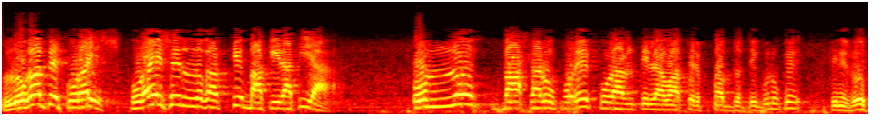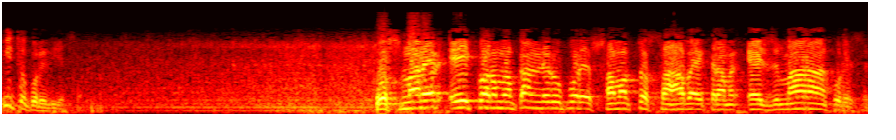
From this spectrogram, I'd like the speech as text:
লোগাতে কোরাইশ, কোরাইশের লোগাতকে বাকি রাখিয়া অন্য বাসার উপরে কোরআন তিলাওয়াতের পদ্ধতিগুলোকে তিনি রহিত করে দিয়েছেন। ওসমানের এই কর্মকাণ্ডের উপরে সমস্ত সাহাবা একরামের এজমা করেছেন,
